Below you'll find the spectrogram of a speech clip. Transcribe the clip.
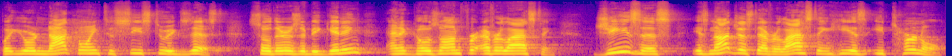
but you're not going to cease to exist. So there is a beginning, and it goes on for everlasting. Jesus is not just everlasting, he is eternal.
